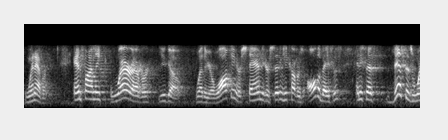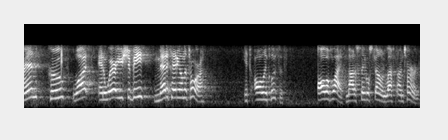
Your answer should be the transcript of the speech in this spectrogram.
Whenever. And finally, wherever you go. Whether you're walking or standing or sitting, he covers all the bases. And he says, this is when, who, what, and where you should be meditating on the Torah. It's all inclusive. All of life, not a single stone left unturned.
